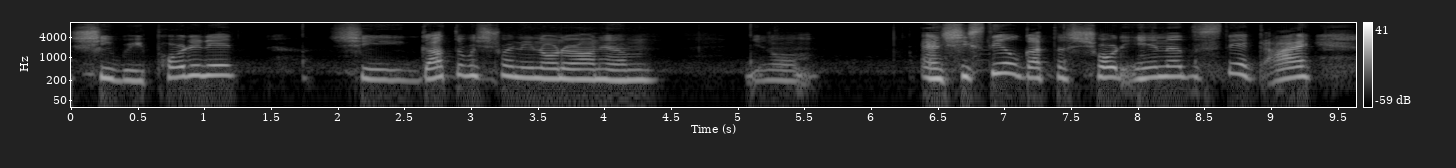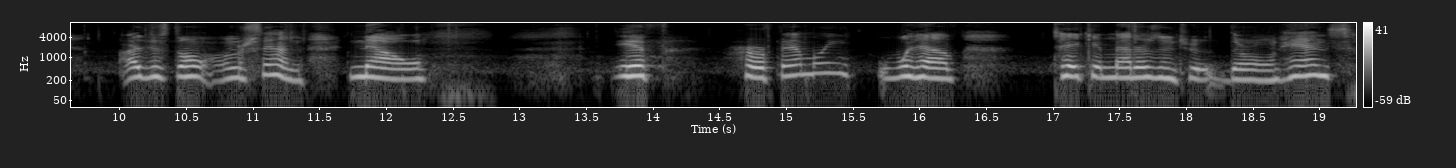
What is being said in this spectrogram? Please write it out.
she reported it, she got the restraining order on him, you know, and she still got the short end of the stick. I I just don't understand. Now, if her family would have taken matters into their own hands.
